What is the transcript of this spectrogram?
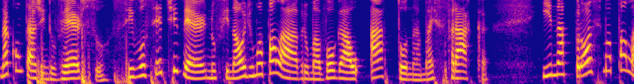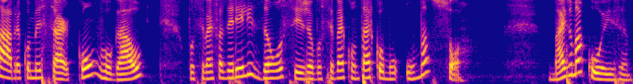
na contagem do verso, se você tiver no final de uma palavra uma vogal átona mais fraca e na próxima palavra começar com vogal, você vai fazer elisão, ou seja, você vai contar como uma só. Mais uma coisa,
